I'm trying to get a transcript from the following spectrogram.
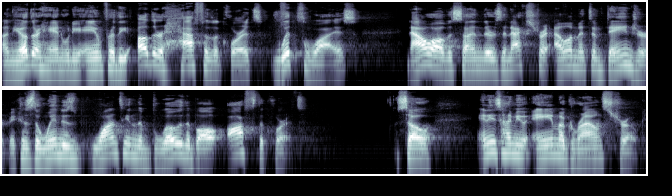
On the other hand, when you aim for the other half of the court, width-wise, now all of a sudden there's an extra element of danger because the wind is wanting to blow the ball off the court. So anytime you aim a ground stroke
